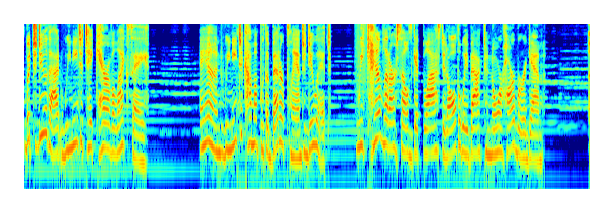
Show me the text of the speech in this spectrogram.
but to do that, we need to take care of Alexei. And we need to come up with a better plan to do it. We can't let ourselves get blasted all the way back to Nor Harbor again.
